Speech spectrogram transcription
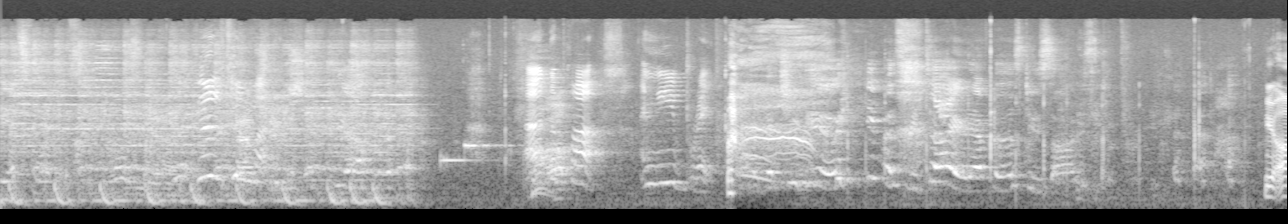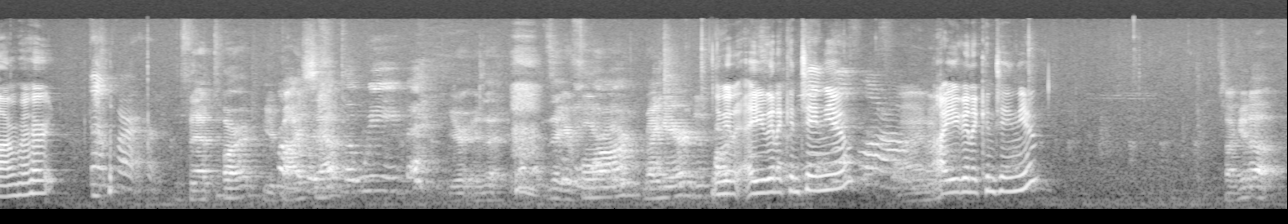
This. This is too much the puffs. I need a break. But you do. You must be tired after those two songs. Your arm hurt? The fur. That part, your Probably bicep, The weed. your is that is that your forearm right here? You're gonna, are you gonna continue? Are you gonna continue? Suck it up.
